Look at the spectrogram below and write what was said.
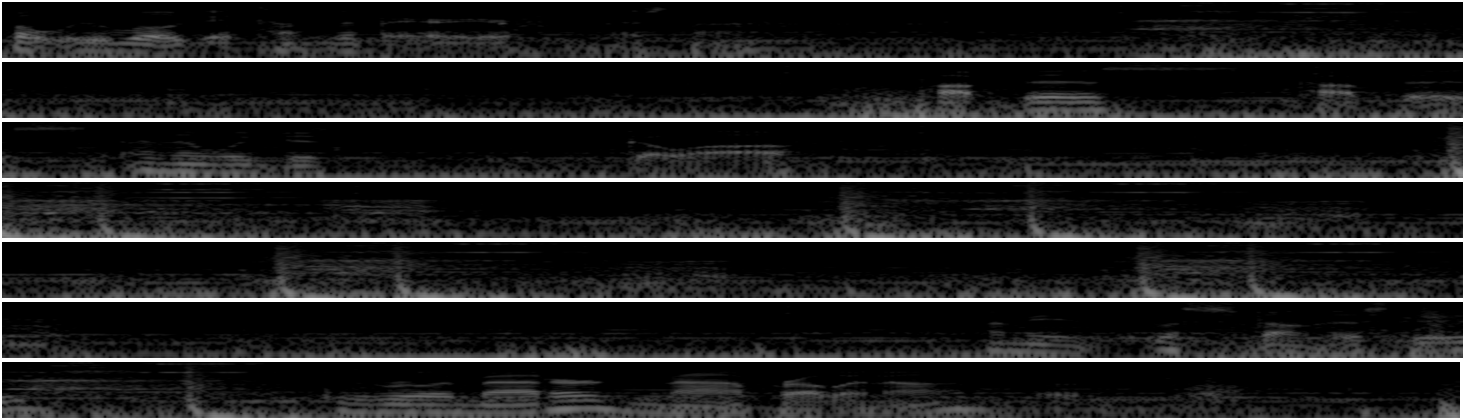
but we will get tons of barrier from this now. Pop this, pop this, and then we just go off. I mean, let's stun this dude. Does it really matter? Nah, probably not, but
